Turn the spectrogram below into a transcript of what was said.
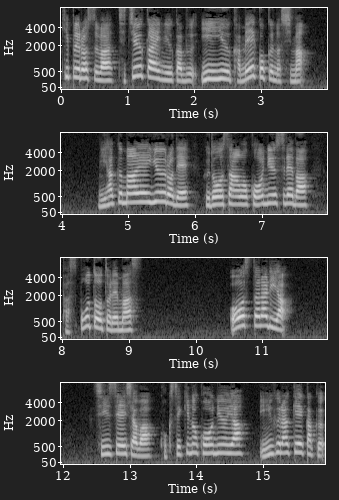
キプロスは地中海に浮かぶ EU 加盟国の島。200万円ユーロで不動産を購入すればパスポートを取れます。オーストラリア。申請者は国籍の購入やインフラ計画、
